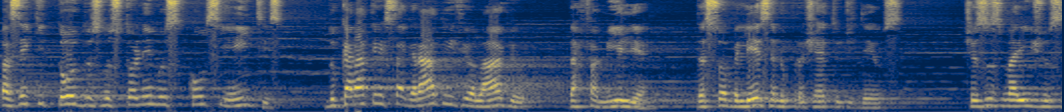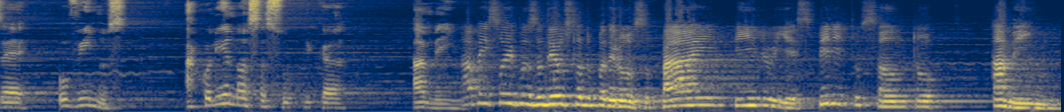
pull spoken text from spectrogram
fazer que todos nos tornemos conscientes do caráter sagrado e inviolável da família, da sua beleza no projeto de Deus. Jesus, Maria e José, ouvi-nos, a nossa súplica. Amém. Abençoe-vos o Deus Todo-Poderoso, Pai, Filho e Espírito Santo. Amém.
